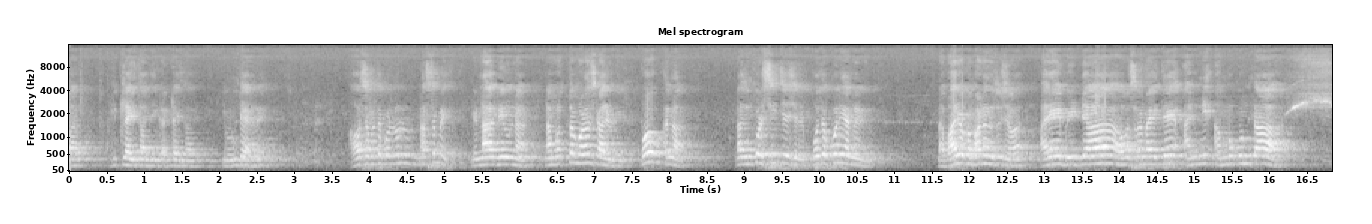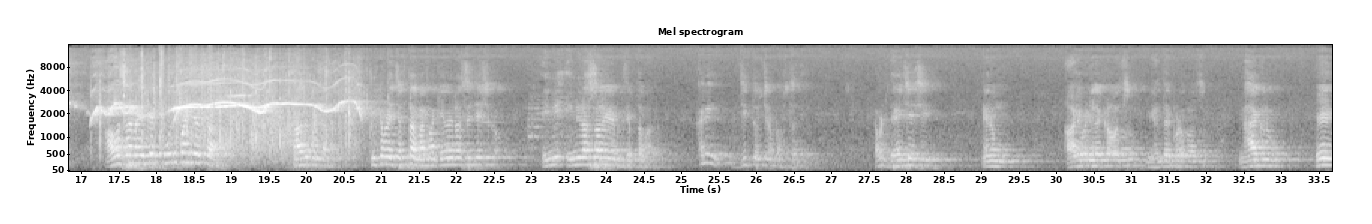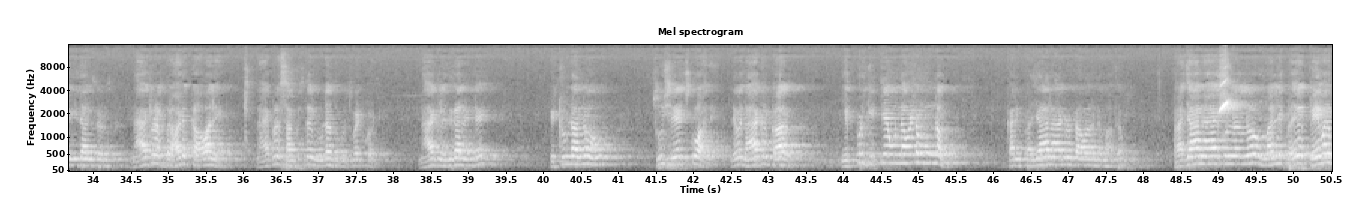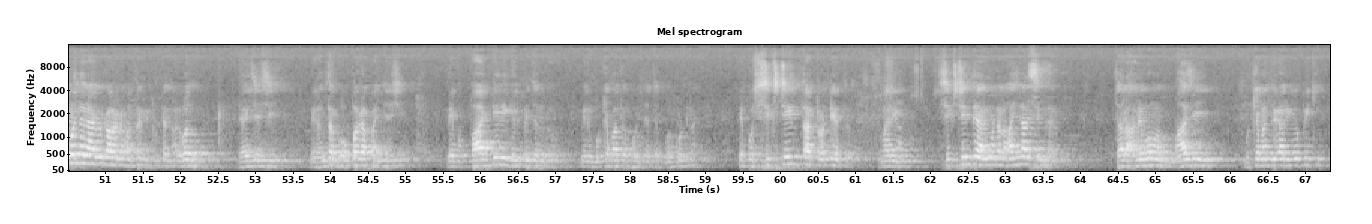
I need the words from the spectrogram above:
ఇట్లా అవుతుంది గట్ల అవుతుంది ఇవి ఉంటాయని అవసరమైతే కొన్ని రోజులు నష్టమవుతుంది నా నేనున్నా నా మొత్తం కూడా ఖాళీ ఉంది. పో అన్నా. నాది ఇంకోటి సీజ్ చేసాడు పోతే పోనీ అన్నా నేను. నా భార్య ఒక మాట చూసినా అరే బిడ్డ అవసరమైతే అన్ని అమ్ముకుంటా. అవసరమైతే కూలి పని చేస్తా. చదువుకుంటా ఇక్కడ చెప్తాను మరి మాకు ఏమైనా నష్టం చేసినావు ఎన్ని ఎన్ని నష్టాలు నేను చెప్తామా కానీ జిద్దు వచ్చినప్పుడు వస్తుంది. కాబట్టి దయచేసి నేను ఆడబడిలకు కావచ్చు మీ అందరికి కూడా కావచ్చు నాయకులు ఏ ఇది నాయకుల బ్రాడ్ కావాలి. నాయకులు సంపిస్తే ఉండదు గుర్తుపెట్టుకోండి. నాయకులు ఎదగాలంటే ఎట్లుండాలో చూసి నేర్చుకోవాలి. లేదా నాయకులు కారు. ఎప్పుడు గిట్టే ఉన్నామంటే ఉండవు కానీ ప్రజానాయకులు కావాలంటే మాత్రం ప్రజానాయకులలో మళ్ళీ ప్రజల ప్రేమను పొందే నాయకుడు కావాలంటే మాత్రం ఇటుంటే నడవదు. దయచేసి మీరంతా గొప్పగా పనిచేసి రేపు పార్టీని గెలిపించడంలో మీరు ముఖ్య పాత్ర పోషించే కోరుకుంటున్నా. రేపు సిక్స్టీన్త్ ఆ ట్వంటీత్ మరి సిక్స్టీన్త్ అనుకుంటా రాజ్నాథ్ సింగ్ గారు. చాలా అనుభవం. మాజీ ముఖ్యమంత్రి గారు యూపీకి.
